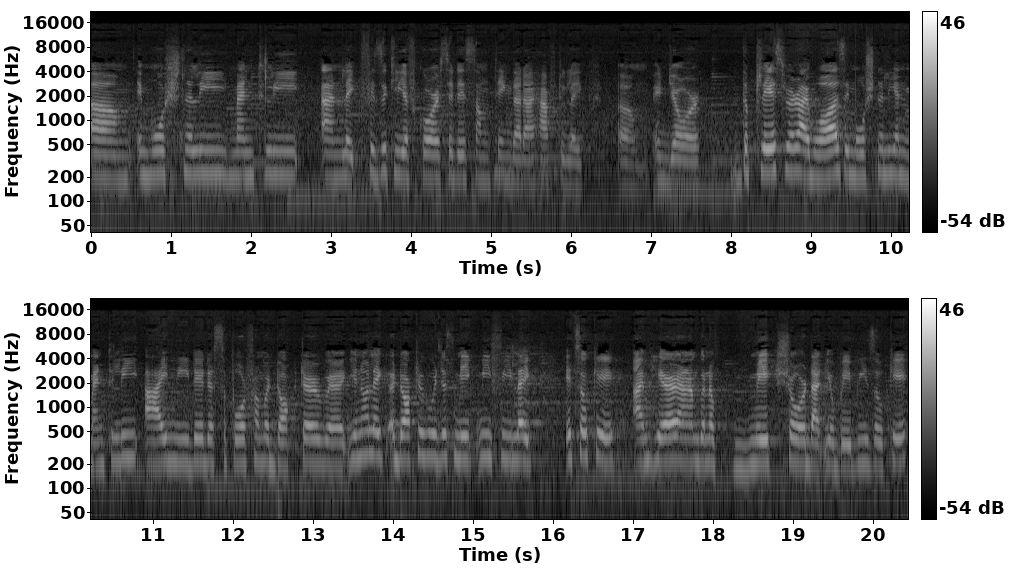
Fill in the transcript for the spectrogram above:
um, emotionally, mentally, and like physically. Of course, it is something that I have to like um, endure the place where I was emotionally and mentally, I needed a support from a doctor where, you know, like a doctor who would just make me feel like it's okay, I'm here and I'm gonna make sure that your baby is okay.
